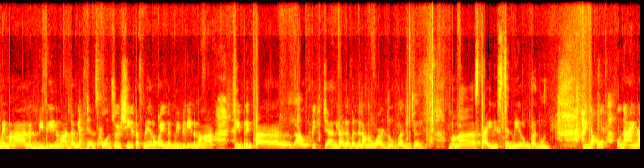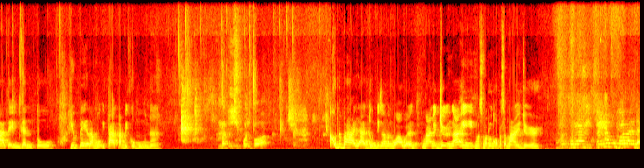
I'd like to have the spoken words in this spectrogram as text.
May mga nagbibigay ng mga damit dyan, sponsorship, tapos mayroon kayong nagbibigay ng mga libreng pa-outfit dyan, lalaban na lang ng wardrobe, ano dyan. Mga stylist dyan, mayroong ganun. Ay nako, unahin natin ganito. Yung pera mo, itatabi ko muna. Mag-iipon po? Ako na bahala doon, hindi ka naman mawawalan. Manager nga eh, mas marunong ka pa sa manager. Okay po, Mami. Kayo na po bahala.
